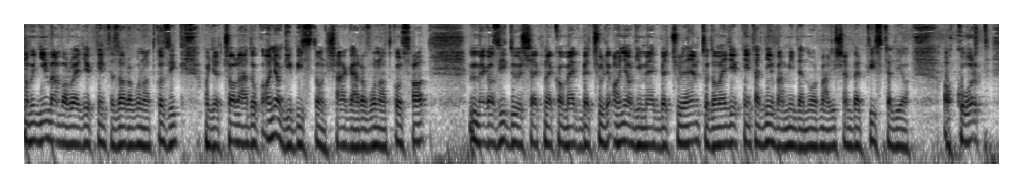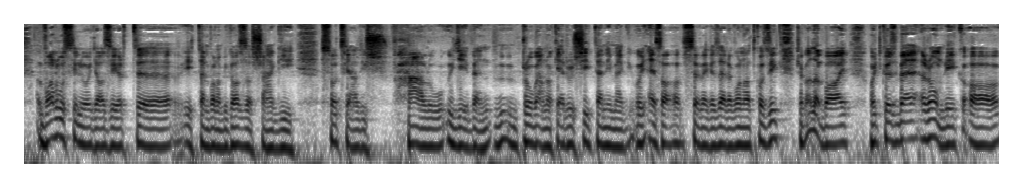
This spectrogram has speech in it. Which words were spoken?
Ami nyilvánvaló egyébként ez arra vonatkozik, hogy a családok anyagi biztonságára vonatkozhat, meg az időseknek a megbecsülő, anyagi megbecsülő, nem tudom, egyébként hát nyilván minden normális ember tiszteli a, a kort. Valószínű, hogy azért uh, itten valami gazdasági, szociális háló ügyében próbálnak erősíteni, meg hogy ez a szöveg ez erre vonatkozik, csak az a baj, hogy közben romlik a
